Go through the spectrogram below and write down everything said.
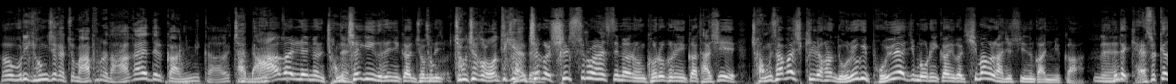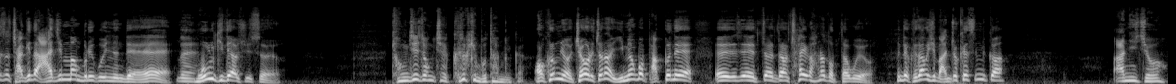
어, 우리 경제가 좀 앞으로 나가야 될 거 아닙니까? 자, 아, 나아가려면 정책이 네. 그러니까 좀 정, 책을 어떻게 정책을 실수를 했으면은 그걸 그러니까 다시 정상화 시키려고 하는 노력이 보여야지 모르니까 이걸 희망을 가질 수 있는 거 아닙니까? 네. 근데 계속해서 자기들 아집만 부리고 있는데 네. 뭘 기대할 수 있어요? 경제 정책 그렇게 못 합니까? 아, 그럼요. 제가 그랬잖아. 이명박 박근혜 차이가 하나도 없다고요. 근데 그 당시 만족했습니까? 아니죠.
